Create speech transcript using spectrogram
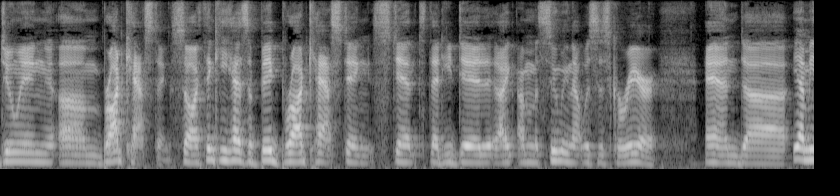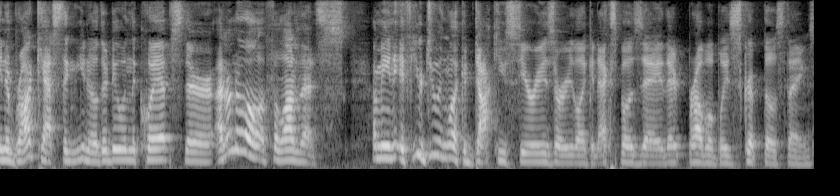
doing um, broadcasting. So I think he has a big broadcasting stint that he did. I, I'm assuming that was his career. And uh, yeah, I mean, in broadcasting, you know, they're doing the quips. They're I don't know if a lot of that's. I mean, if you're doing like a docu series or like an expose, they probably script those things.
